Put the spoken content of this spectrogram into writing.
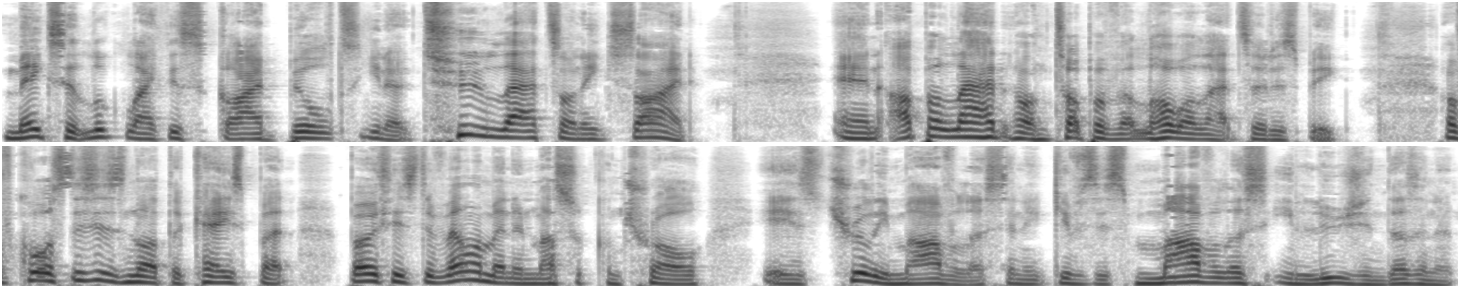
makes it look like this guy built, you know, two lats on each side an upper lat on top of a lower lat, so to speak. Of course, this is not the case, but both his development and muscle control is truly marvelous, and it gives this marvelous illusion, doesn't it?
